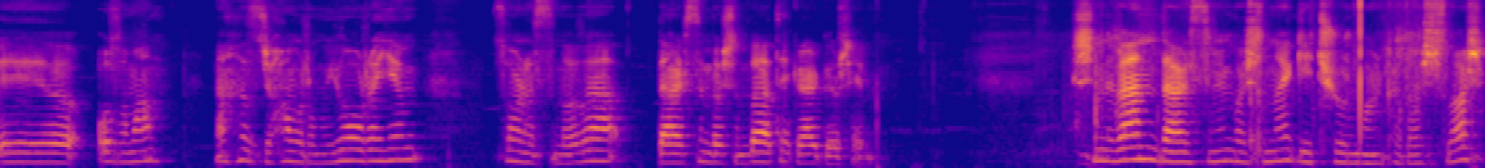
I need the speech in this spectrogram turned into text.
e, o zaman ben hızlıca hamurumu yoğurayım. Sonrasında da dersin başında tekrar görüşelim. Şimdi ben dersimin başına geçiyorum arkadaşlar.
